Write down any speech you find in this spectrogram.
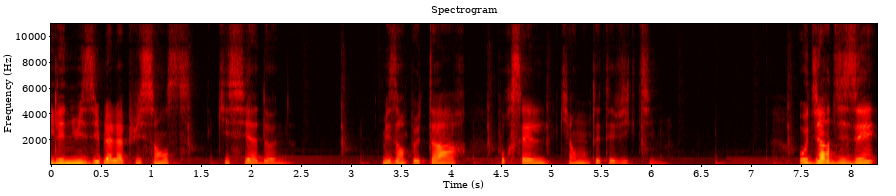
il est nuisible à la puissance qui s'y adonne, mais un peu tard pour celles qui en ont été victimes. Audiard disait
